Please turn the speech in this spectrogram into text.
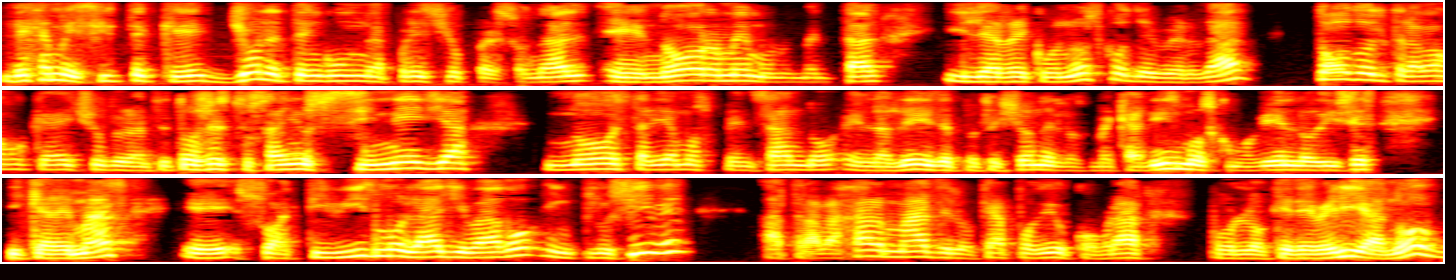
déjame decirte que yo le tengo un aprecio personal enorme, monumental, y le reconozco de verdad todo el trabajo que ha hecho durante todos estos años. Sin ella no estaríamos pensando en las leyes de protección, en los mecanismos, como bien lo dices, y que además eh, su activismo la ha llevado inclusive a trabajar más de lo que ha podido cobrar por lo que debería, ¿no?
